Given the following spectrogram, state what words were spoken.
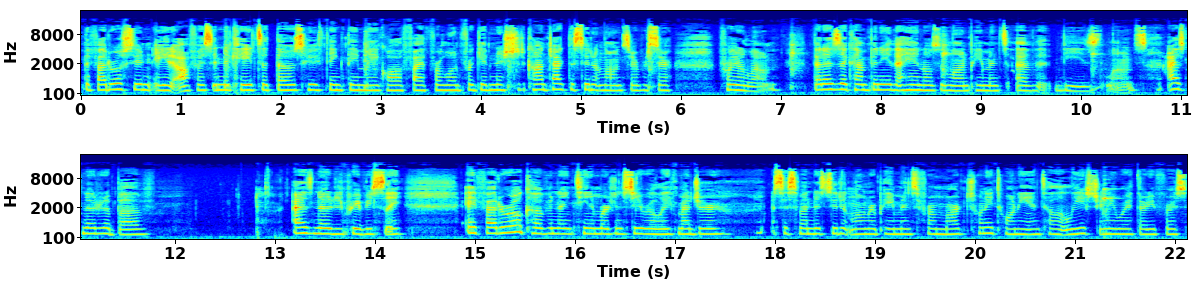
The Federal Student Aid Office indicates that those who think they may qualify for loan forgiveness should contact the student loan servicer for their loan. That is the company that handles the loan payments of these loans. As noted above, as noted previously, a federal COVID 19 emergency relief measure suspended student loan repayments from March 2020 until at least January 31st,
